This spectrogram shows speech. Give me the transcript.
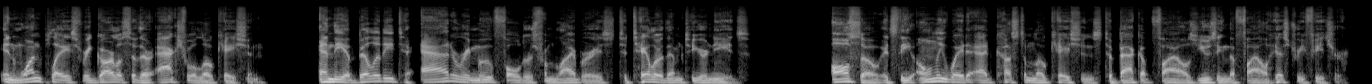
in one place regardless of their actual location, and the ability to add or remove folders from libraries to tailor them to your needs. Also, it's the only way to add custom locations to backup files using the File History feature.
